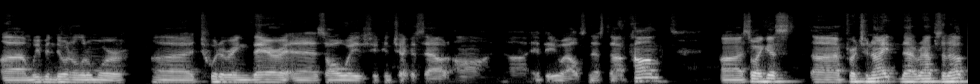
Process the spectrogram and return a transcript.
Um, we've been doing a little more uh, twittering there. And as always you can check us out on uh, uh, so I guess uh, for tonight, that wraps it up.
